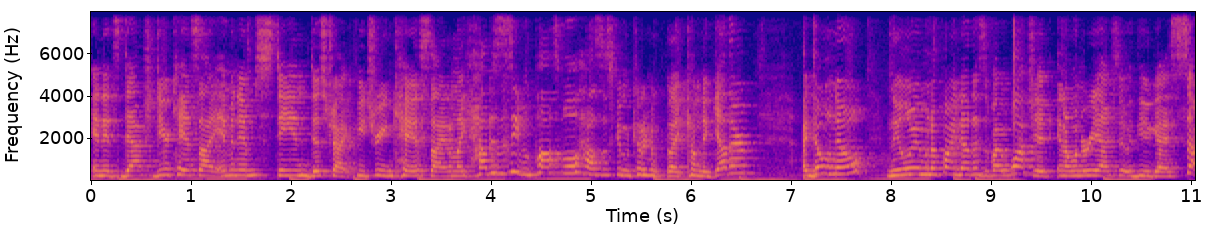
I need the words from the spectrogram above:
and it's dash Dear KSI Eminem Stan diss track featuring KSI. And I'm like, how is this even possible? How's this gonna come, like come together? I don't know. And the only way I'm gonna find out is if I watch it and I want to react to it with you guys. So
